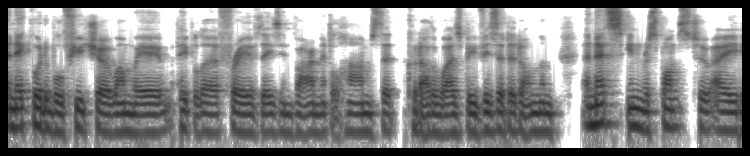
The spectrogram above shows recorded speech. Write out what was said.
an equitable future, one where people are free of these environmental harms that could otherwise be visited on them. And that's in response to a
